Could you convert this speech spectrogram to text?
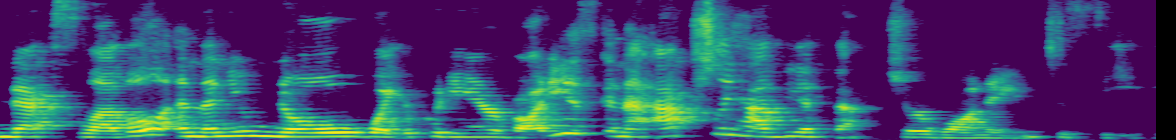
next level. And then you know what you're putting in your body is going to actually have the effect you're wanting to see.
